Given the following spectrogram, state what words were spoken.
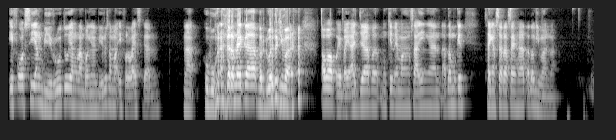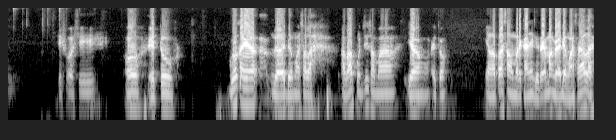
If OC yang biru tuh yang lambangnya biru sama Evilize kan. Nah, hubungan antara mereka berdua itu gimana? apa apa baik aja apa mungkin emang saingan atau mungkin saingan secara sehat atau gimana? Oshi oh itu. Gua kayak nggak ada masalah apa pun sih sama yang itu yang apa sama mereka gitu. Emang nggak ada masalah.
